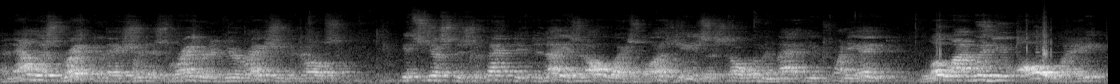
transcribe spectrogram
And now this Great Commission is greater in duration because it's just as effective today as it always was. Jesus told them in Matthew 28, Lo, I'm with you always,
